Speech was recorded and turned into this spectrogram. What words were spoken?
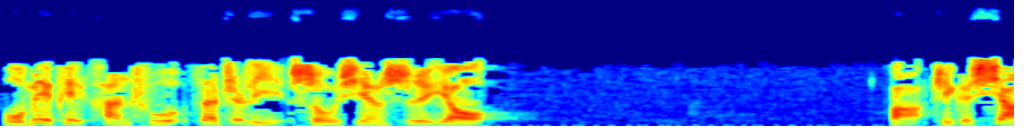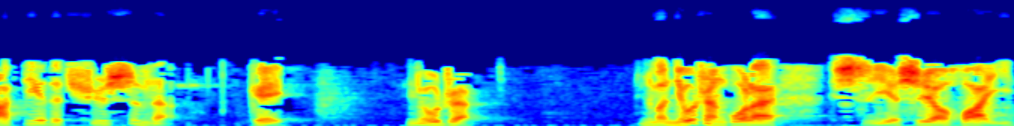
我们也可以看出，在这里首先是要把这个下跌的趋势呢给扭转。那么扭转过来是也是要花一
